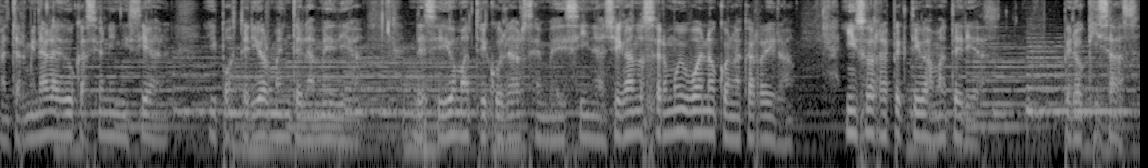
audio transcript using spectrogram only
Al terminar la educación inicial y posteriormente la media, decidió matricularse en medicina, llegando a ser muy bueno con la carrera y en sus respectivas materias. Pero quizás,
